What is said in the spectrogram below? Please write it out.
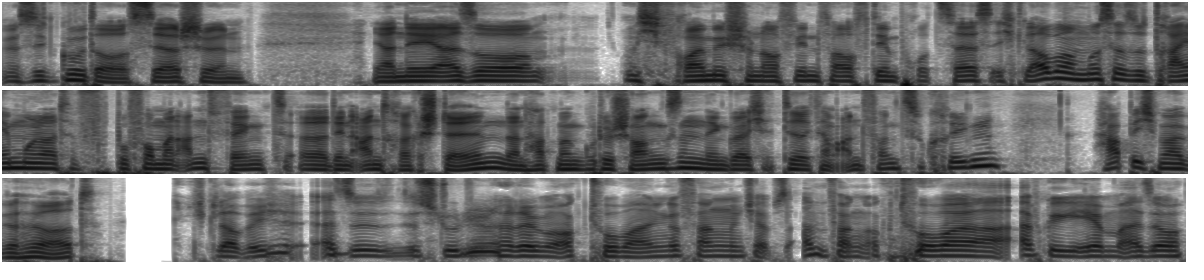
Es sieht gut aus, sehr schön. Ja, nee, also ich freue mich schon auf jeden Fall auf den Prozess. Ich glaube, man muss ja so drei Monate, bevor man anfängt, äh, den Antrag stellen. Dann hat man gute Chancen, den gleich direkt am Anfang zu kriegen. Hab ich mal gehört. Ich glaube, ich, also das Studium hat im Oktober angefangen und ich habe es Anfang Oktober abgegeben. Also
